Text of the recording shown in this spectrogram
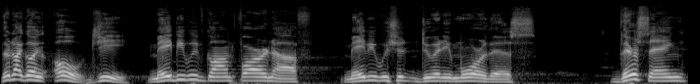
They're not going, oh, gee, maybe we've gone far enough. Maybe we shouldn't do any more of this. They're saying,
